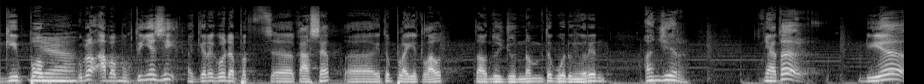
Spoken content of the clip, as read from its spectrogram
Iggy Pop Iya. gue bilang apa buktinya sih akhirnya gue dapet eh, kaset eh, itu Play It Loud tahun 76 itu gue dengerin anjir ternyata dia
